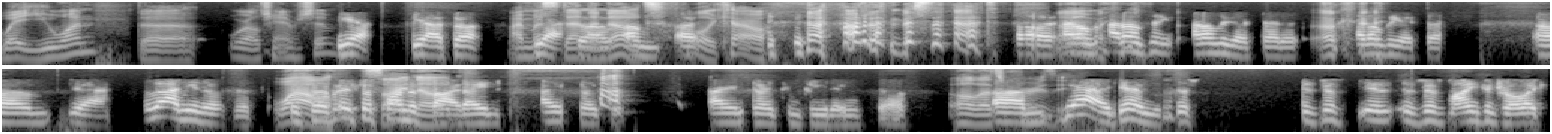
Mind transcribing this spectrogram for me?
Wait, you won the world championship? Yeah, yeah. So I missed yeah, that so, in the notes. Um, Holy cow! How did I miss that? Uh, I don't. I don't think. I don't think I said it. Okay. I don't think I said. It. Um. Yeah. Well, I mean, it's a, wow. It's a, it's a fun aside. I I enjoy, I enjoy competing. So Oh, that's um, crazy. Yeah, again, just it's just it's just mind control. Like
